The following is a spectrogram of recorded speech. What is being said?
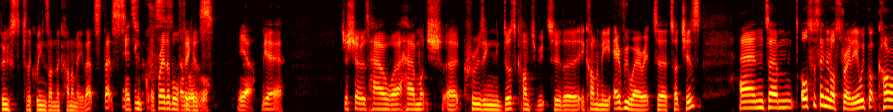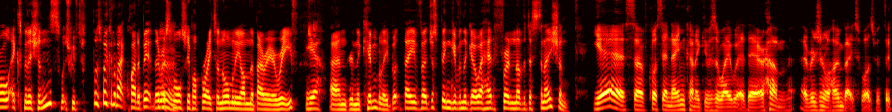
boost to the Queensland economy. That's that's it's, incredible it's figures. Yeah. Yeah. Just shows how uh, how much uh, cruising does contribute to the economy everywhere it uh, touches. And um, also seen in Australia, we've got Coral Expeditions, which we've spoken about quite a bit. They're mm. a hmm. small ship operator normally on the Barrier Reef yeah. and in the Kimberley, but they've uh, just been given the go ahead for another destination. Yeah, so of course their name kind of gives away where their um, original home base was with the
